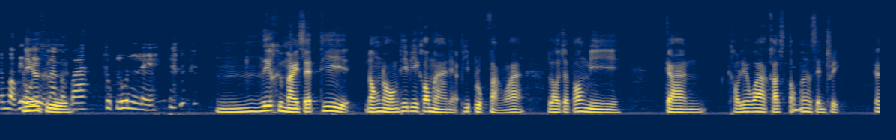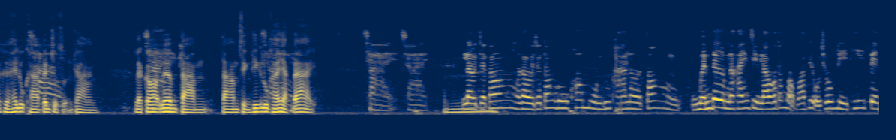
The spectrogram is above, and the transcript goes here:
ต้องบอกพี่โอนี่ก็อยู่คือมาแบบว่าทุกรุ่นเลยออืมนี่ก็คือ mindset ที่น้องๆที่พี่เข้ามาเนี่ย พี่ปลุกฝังว่าเราจะต้องมีการ เขาเรียกว่า customer centric ก็คือให้ลูกค้าใช่เป็นจุดศูนย์กลาง แล้วก็ใช่เริ่มค่ะตามตามสิ่งที่ลูกค้าใช่อยากได้ ใช่ใช่อืมเราจะต้องเราจะต้องรู้ข้อมูลลูกค้าเราต้องเหมือนเดิมนะคะ จริงๆเราก็ต้องบอกว่าพี่โอโชคดีที่เป็น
